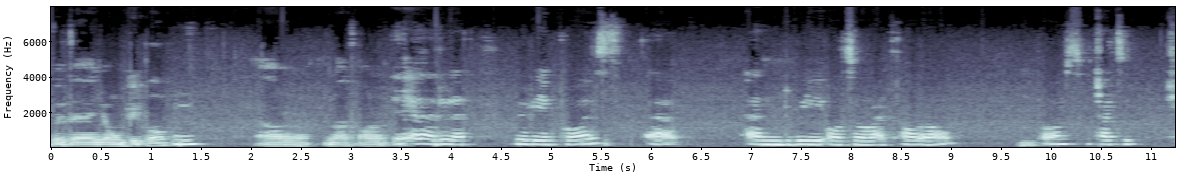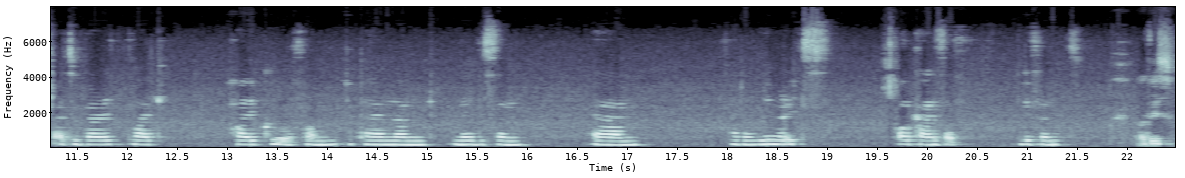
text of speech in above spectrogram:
with the young people, hmm or not? Or Yeah, I do that. We read poems uh, and we also write our own poems. We try to try to vary it like haiku from Japan and maybe some um, I don't know, limericks, all kinds of different. that is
